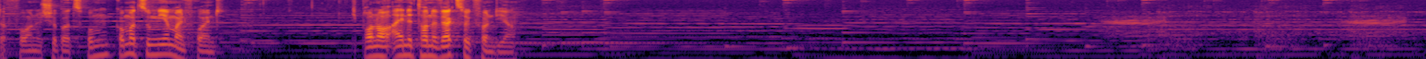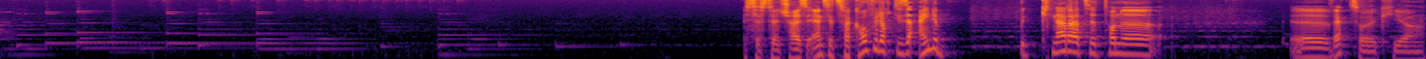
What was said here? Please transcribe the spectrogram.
Da vorne schippert's rum. Komm mal zu mir, mein Freund. Ich brauche noch eine Tonne Werkzeug von dir. Ist das denn scheiß Ernst? Jetzt verkauf mir doch diese eine beknatterte Tonne äh, Werkzeug hier.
